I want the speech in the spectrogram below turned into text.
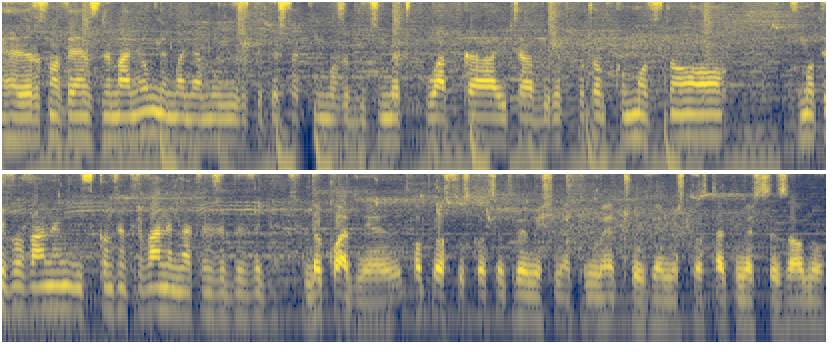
E, Rozmawiałem z Nemanią. Nemania mówił, że to też taki może być mecz pułapka i trzeba być od początku mocno zmotywowanym i skoncentrowanym na tym, żeby wygrać. Dokładnie, po prostu skoncentrujemy się na tym meczu. Wiemy, że to ostatni mecz sezonu,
